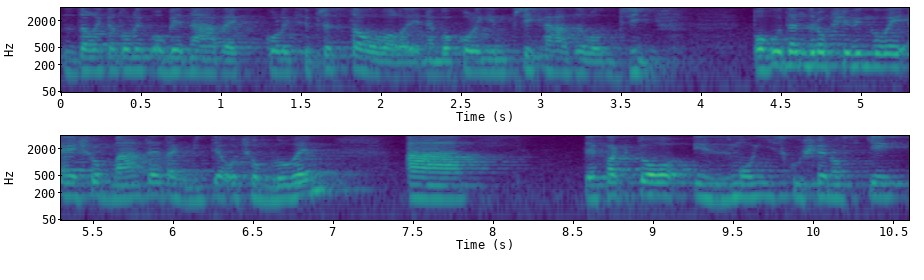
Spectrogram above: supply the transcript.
zdaleka tolik objednávek, kolik si představovali, nebo kolik jim přicházelo dřív. Pokud ten dropshippingový e-shop máte, tak víte, o čem mluvím. A de facto i z mojí zkušenosti,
